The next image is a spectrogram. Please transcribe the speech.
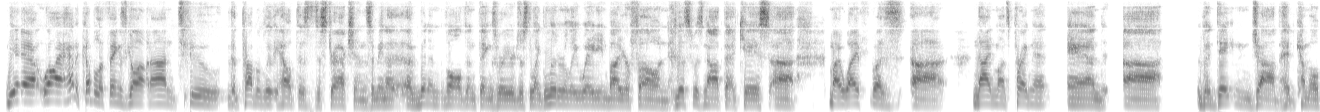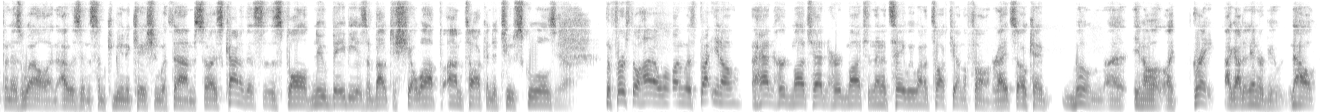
Yeah, well, I had a couple of things going on too that probably helped as distractions. I mean, I, have been involved in things where you're just like literally waiting by your phone. This was not that case. Uh, my wife was uh, nine months pregnant, and uh, the Dayton job had come open as well, and I was in some communication with them. So it's kind of this this fall new baby is about to show up. I'm talking to two schools. Yeah the first Ohio one was, you know, I hadn't heard much, hadn't heard much, and then it's, hey, we want to talk to you on the phone, right? So, okay, boom, uh, you know, like, great, I got an interview. Now,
